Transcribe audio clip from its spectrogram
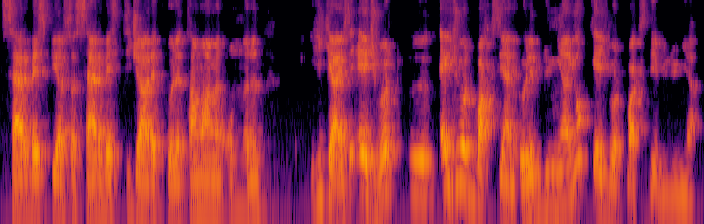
serbest piyasa serbest ticaret böyle tamamen onların hikayesi Edgeworth, e, Edgeworth Box yani öyle bir dünya yok ki Edgeworth Box diye bir dünya.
